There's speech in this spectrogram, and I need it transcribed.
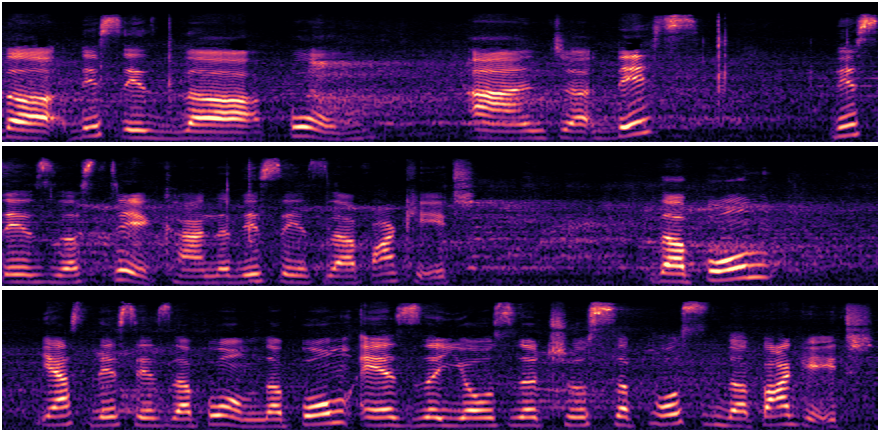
The, this is the boom, and uh, this this is the stick and this is the bucket. The boom, yes, this is the boom. The boom is used to support the bucket,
